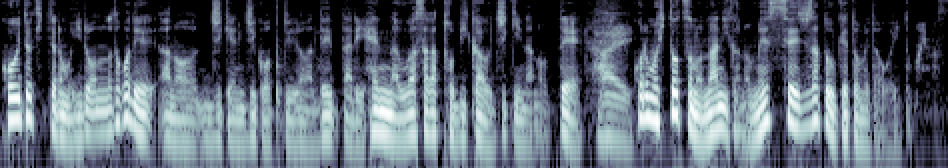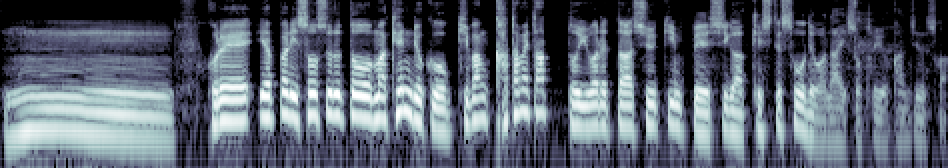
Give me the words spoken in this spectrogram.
こういう時ってのもいろんなところであの事件事故っていうのが出たり変な噂が飛び交う時期なので、はい、これも一つの何かのメッセージだと受け止めた方がいいと思います。うん。これ、やっぱりそうすると、まあ、権力を基盤固めたと言われた習近平氏が決してそうではないぞという感じですか？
